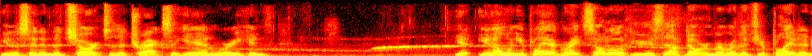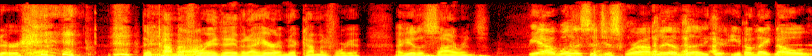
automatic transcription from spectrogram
you know, send him the charts and the tracks again, where he can. You, you know, when you play a great solo, if you yourself don't remember that you played it, or Yeah. They're coming for you, David. I hear them. They're coming for you. I hear the sirens. Yeah, well, this is just where I live. Uh, you, you know, they know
